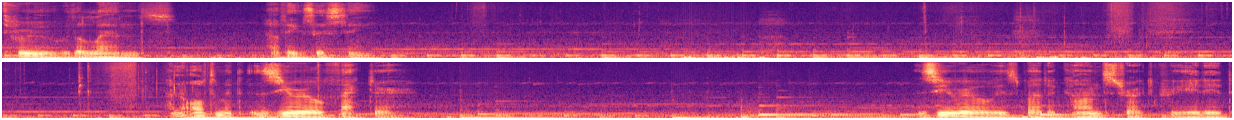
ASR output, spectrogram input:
through the lens of existing. Ultimate zero factor. Zero is but a construct created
